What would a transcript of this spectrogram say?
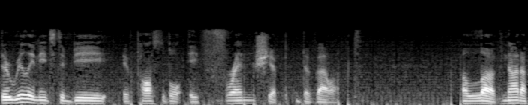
There really needs to be, if possible, a friendship developed a love, not a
